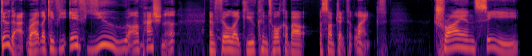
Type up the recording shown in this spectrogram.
do that, right? Like if you if you are passionate and feel like you can talk about a subject at length, try and see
